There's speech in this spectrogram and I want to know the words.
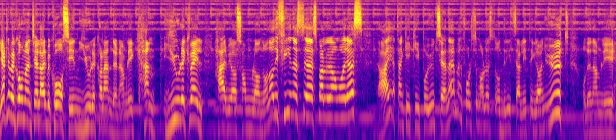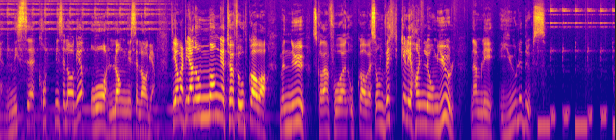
Hjertelig velkommen til RBK sin julekalender, nemlig Camp julekveld. Her vi har samla noen av de fineste spillerne våre. Nei, jeg tenker ikke på utseende, men folk som har lyst til å drite seg litt ut. Og det er nemlig nisse, kortnisselaget og langnisselaget. De har vært igjennom mange tøffe oppgaver, men nå skal de få en oppgave som virkelig handler om jul, nemlig julebrus.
